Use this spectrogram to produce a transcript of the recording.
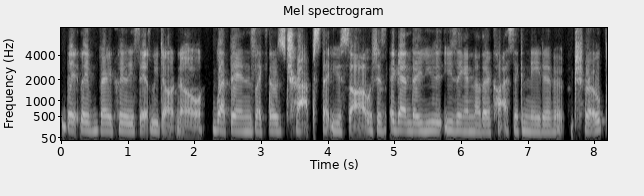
they, they very clearly say we don't know weapons like those traps that you saw which is again they're u- using another classic native trope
